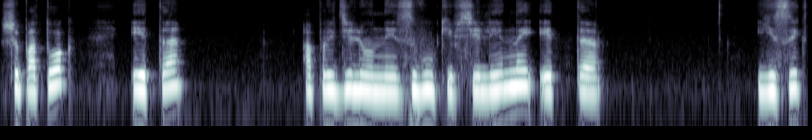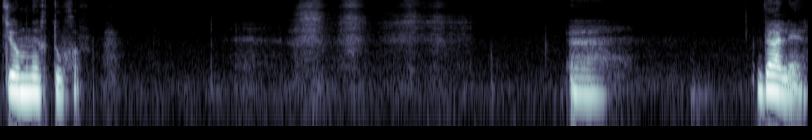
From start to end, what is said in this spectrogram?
шепоток – это определенные звуки Вселенной, это язык темных духов. Далее.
